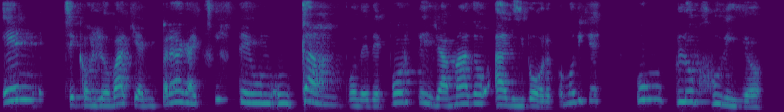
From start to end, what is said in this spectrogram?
en Checoslovaquia, en Praga, existe un, campo de deporte llamado Alibor, como dije, un club judío,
